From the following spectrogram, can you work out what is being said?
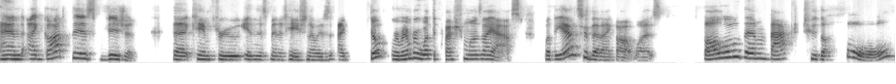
and I got this vision that came through in this meditation. I was, I don't remember what the question was I asked, but the answer that I got was follow them back to the whole,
